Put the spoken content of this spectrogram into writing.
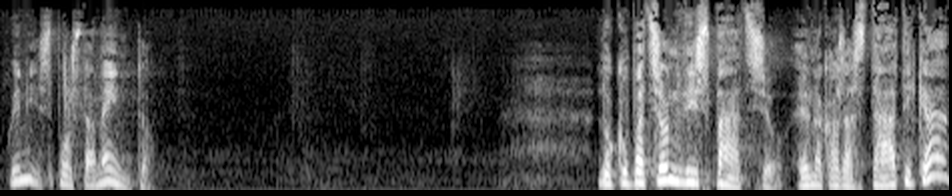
Quindi spostamento. L'occupazione di spazio è una cosa statica,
